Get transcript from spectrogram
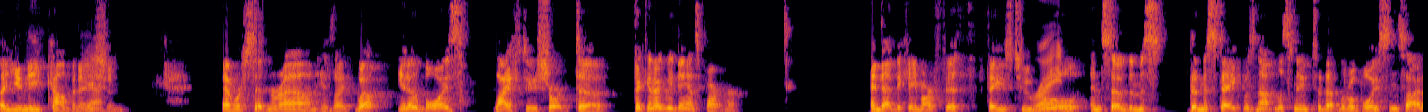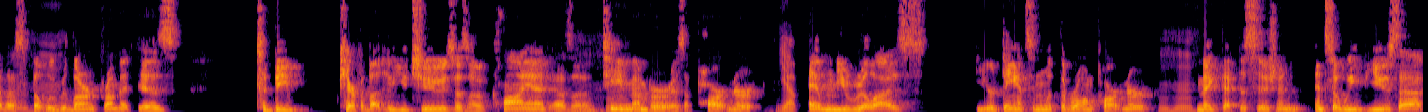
a unique combination. Yeah. And we're sitting around. He's like, "Well, you know, boys, life's too short to pick an ugly dance partner." And that became our fifth phase two right. rule. And so the mis- the mistake was not listening to that little voice inside of us, mm-hmm. but what we learned from it is to be careful about who you choose as a client, as a mm-hmm. team member, as a partner. Yep. And when you realize you're dancing with the wrong partner, mm-hmm. make that decision. And so we've used that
